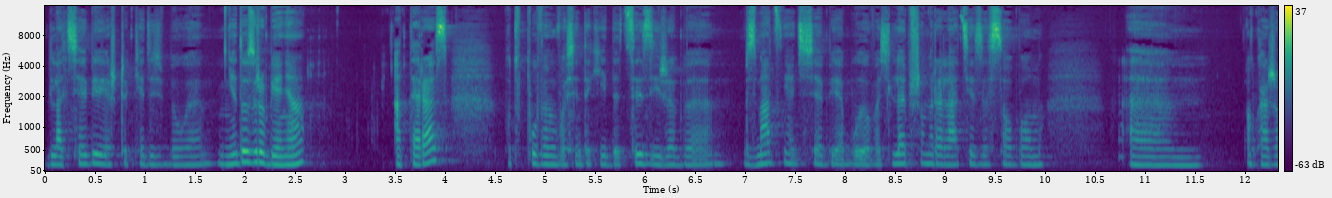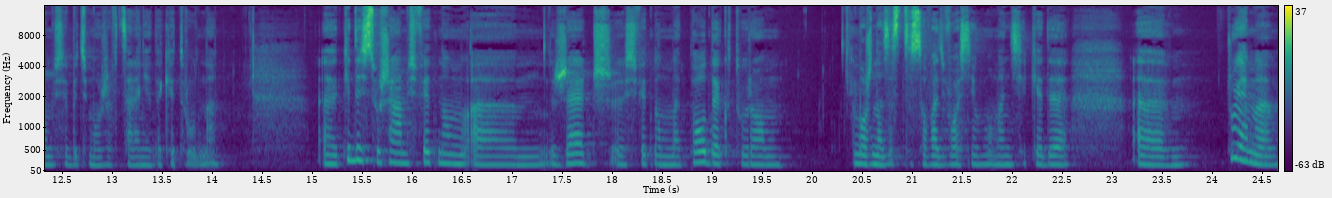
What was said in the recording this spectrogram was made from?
dla ciebie jeszcze kiedyś były nie do zrobienia, a teraz pod wpływem właśnie takiej decyzji, żeby wzmacniać siebie, budować lepszą relację ze sobą, um, okażą się być może wcale nie takie trudne. E, kiedyś słyszałam świetną um, rzecz, świetną metodę, którą można zastosować właśnie w momencie, kiedy um, czujemy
